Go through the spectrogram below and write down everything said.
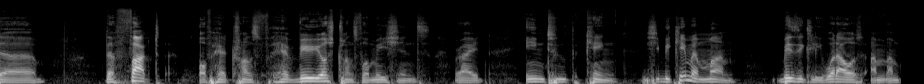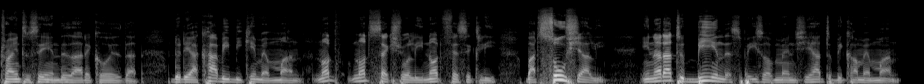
uh, the fact of her trans- her various transformations, right, into the king, she became a man. Basically, what I was I'm, I'm trying to say in this article is that Dode Akabi became a man, not not sexually, not physically, but socially. In order to be in the space of men, she had to become a man,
